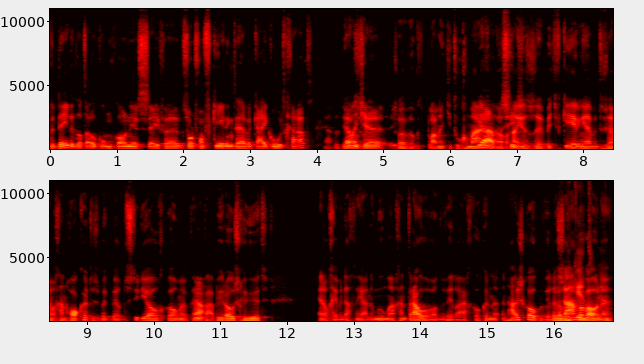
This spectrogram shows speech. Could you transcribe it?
we deden dat ook om gewoon eens even een soort van verkering te hebben, kijken hoe het gaat. Ja, dat, Ja, ja, want zo, je, zo hebben we ook het plannetje toegemaakt. Ja, Nou, we gaan eerst eens een beetje verkering hebben. Toen zijn we gaan hokken. Dus ben ik bij op de studio gekomen. Heb ik Ja. een paar bureaus gehuurd. En op een gegeven moment dachten we, ja, nu moeten we maar gaan trouwen. Want we willen eigenlijk ook een, een huis kopen. We willen kind, samenwonen. ja.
